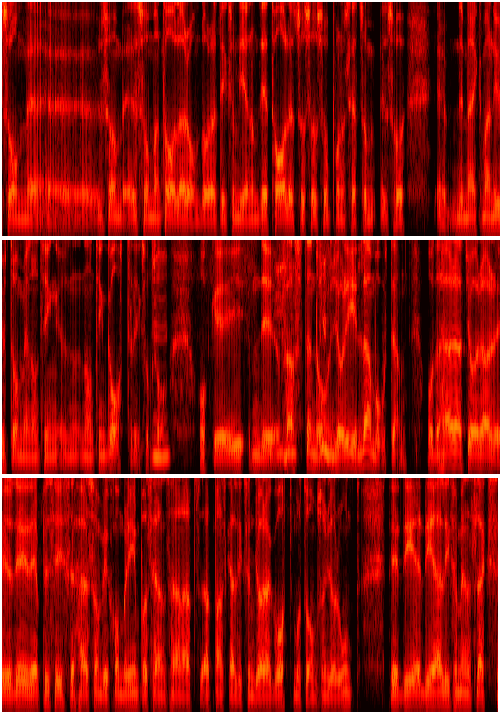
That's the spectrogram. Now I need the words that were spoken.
som, eh, som, som man talar om. Då, att liksom genom det talet så, så, så på något sätt så, så eh, det märker man ut dem med någonting, någonting gott. Liksom så. Mm. Och eh, fasten då gör illa mot den. Och det här att göra, det, det, är precis det här som vi kommer in på sen, sen att, att man ska liksom göra gott mot dem som gör ont. Det, det, det är liksom en slags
